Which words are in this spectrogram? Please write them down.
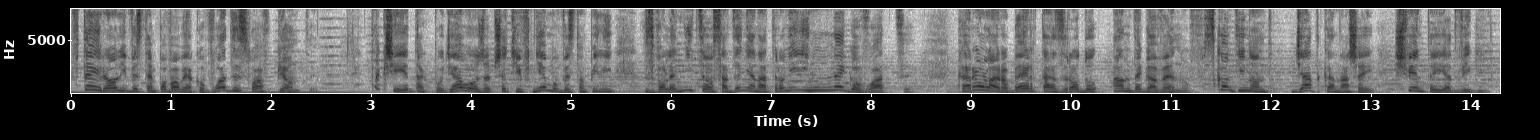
W tej roli występował jako Władysław V. Tak się jednak podziało, że przeciw niemu wystąpili zwolennicy osadzenia na tronie innego władcy, Karola Roberta z rodu Andegawenów, skądinąd dziadka naszej świętej Jadwigi.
